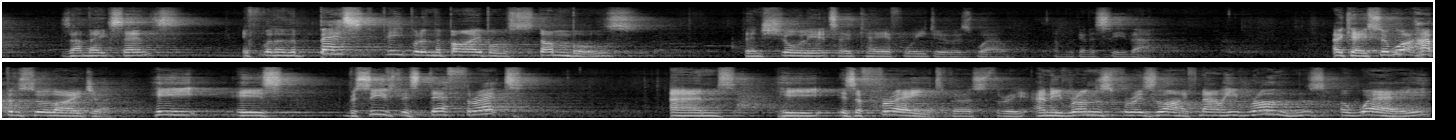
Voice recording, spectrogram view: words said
Does that make sense? If one of the best people in the Bible stumbles, then surely it's okay if we do as well. And we're going to see that. Okay, so what happens to Elijah? He is, receives this death threat and he is afraid, verse 3, and he runs for his life. Now he runs away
